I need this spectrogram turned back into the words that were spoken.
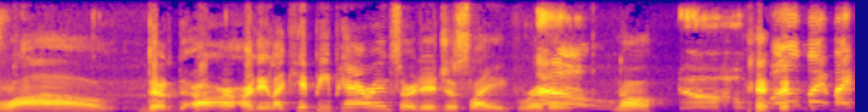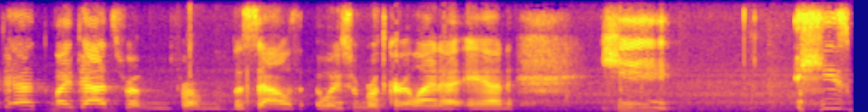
wow. They're, they're- are, are they like hippie parents or are they're just like regular? No. No? No. Well, my, my dad my dad's from from the south. Well, he's from North Carolina, and he he's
